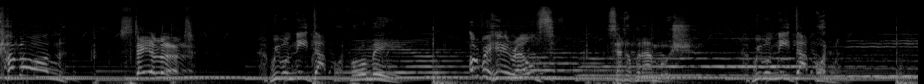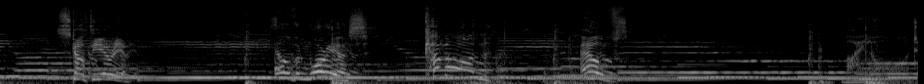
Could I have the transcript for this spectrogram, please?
Come on! Stay alert. We will need that one. Follow me. Over here, elves. Set up an ambush. We will need that one. Scout the area. Elven warriors! Come on! Elves! My lord,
